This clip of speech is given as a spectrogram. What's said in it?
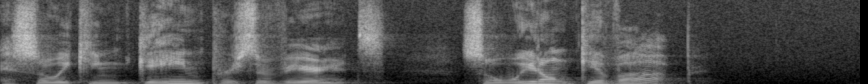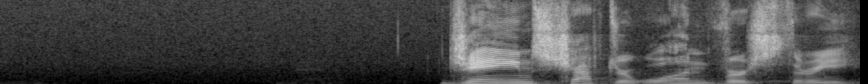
is so we can gain perseverance, so we don't give up. James chapter 1 verse 3.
